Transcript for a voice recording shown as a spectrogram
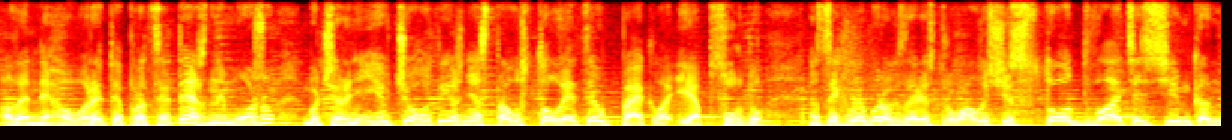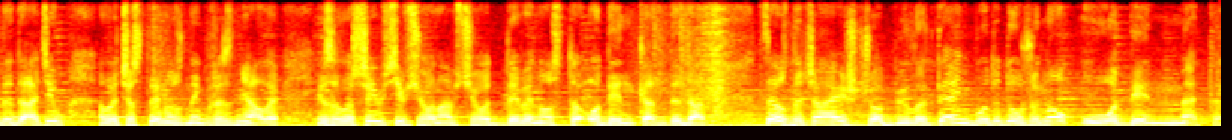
але не говорити про це теж не можу, бо Чернігів цього тижня став столицею пекла і абсурду. На цих виборах зареєстрували ще 127 кандидатів, але частину з них вже зняли. І залишився всього-навсього 91 кандидат. Це означає, що бюлетень буде довжиною у один метр.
